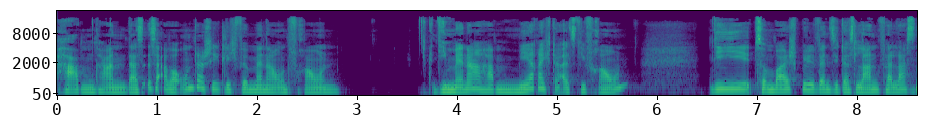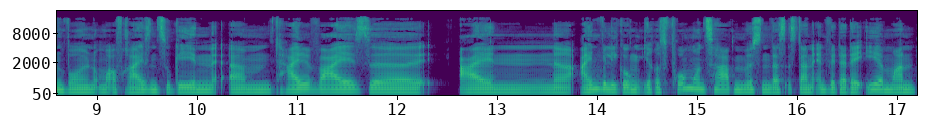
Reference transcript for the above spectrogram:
haben kann. Das ist aber unterschiedlich für Männer und Frauen. Die Männer haben mehr Rechte als die Frauen, die zum Beispiel, wenn sie das Land verlassen wollen, um auf Reisen zu gehen, ähm, teilweise eine Einwilligung ihres Vormunds haben müssen. Das ist dann entweder der Ehemann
